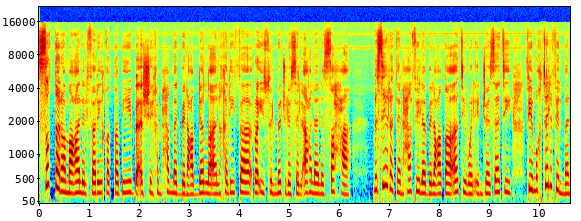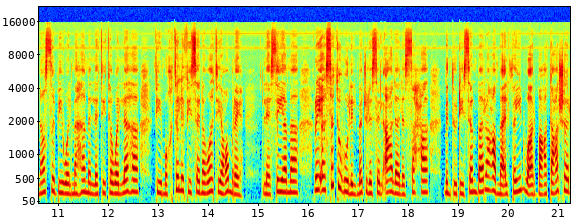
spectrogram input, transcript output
سطر معالي الفريق الطبيب الشيخ محمد بن عبد الله الخليفة رئيس المجلس الأعلى للصحة مسيرة حافلة بالعطاءات والإنجازات في مختلف المناصب والمهام التي تولاها في مختلف سنوات عمره لا سيما رئاسته للمجلس الأعلى للصحة منذ ديسمبر عام 2014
